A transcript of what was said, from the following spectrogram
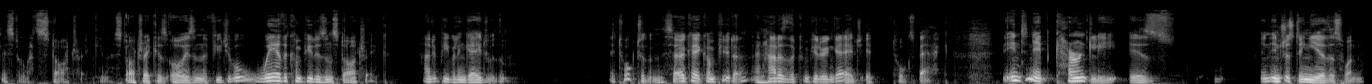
let's talk about Star Trek. You know, Star Trek is always in the future. Well, where are the computers in Star Trek? How do people engage with them? They talk to them. They say, okay, computer. And how does the computer engage? It talks back. The internet currently is an interesting year, this one.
